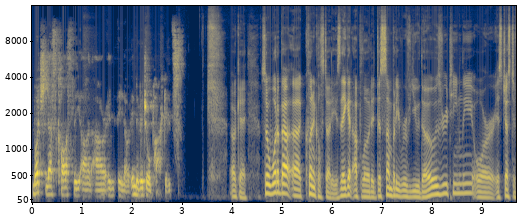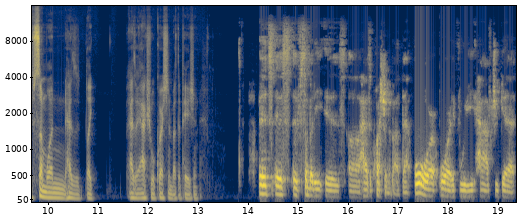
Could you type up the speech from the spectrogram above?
much less costly on our you know individual pockets. Okay, so what about uh, clinical studies? They get uploaded. Does somebody review those routinely, or it's just if someone has a, like has an actual question about the patient? It's, it's if somebody is uh, has a question about that, or or if we have to get,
